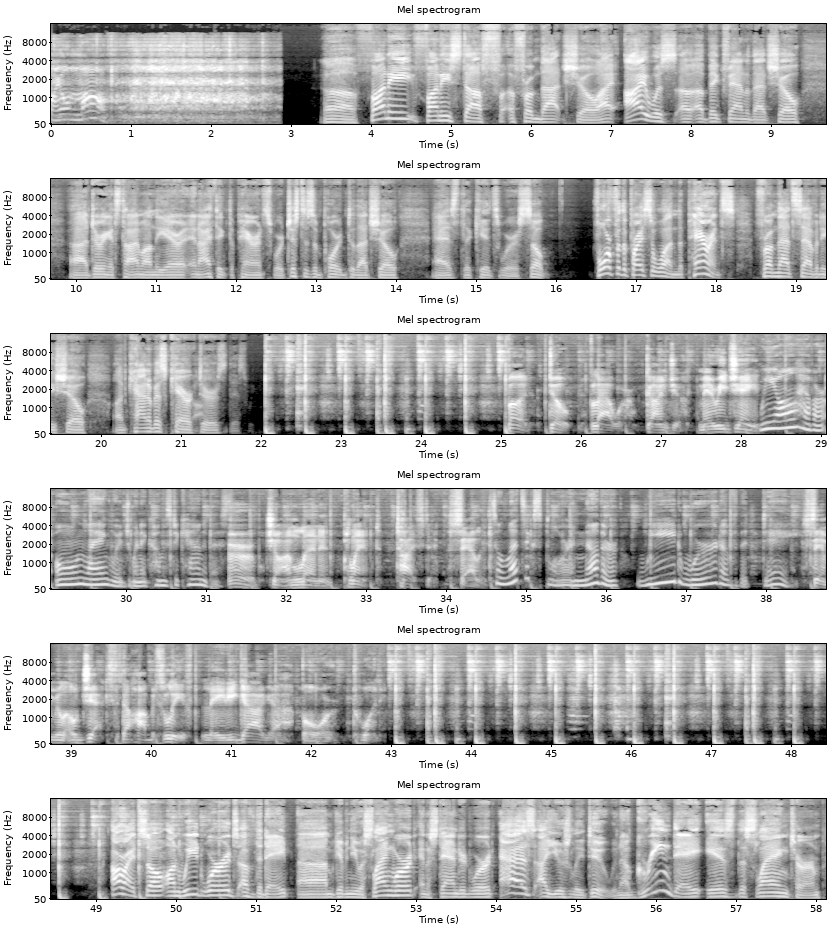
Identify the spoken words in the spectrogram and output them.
I can see my own mouth. Uh, funny, funny stuff from that show. I, I was a, a big fan of that show uh, during its time on the air, and I think the parents were just as important to that show as the kids were. So, four for the price of one. The parents from that 70s show on cannabis characters this week. Bud, dope, flower, ganja, Mary Jane, We all have our own language when it comes to cannabis. herb, John Lennon, plant, Thai stick, salad, So let's explore another weed word of the day. Samuel L. Jackson, The Hobbit's Leaf, Lady Gaga, 420. All right, so on weed words of the day, uh, I'm giving you a slang word and a standard word, as I usually do. Now, Green Day is the slang term,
